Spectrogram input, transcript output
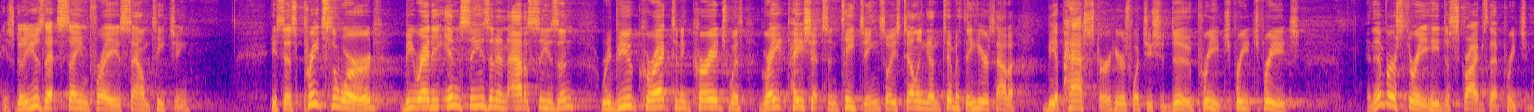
He's going to use that same phrase, sound teaching. He says, Preach the word, be ready in season and out of season, rebuke, correct, and encourage with great patience and teaching. So he's telling young Timothy, here's how to be a pastor, here's what you should do preach, preach, preach. And then verse 3, he describes that preaching.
